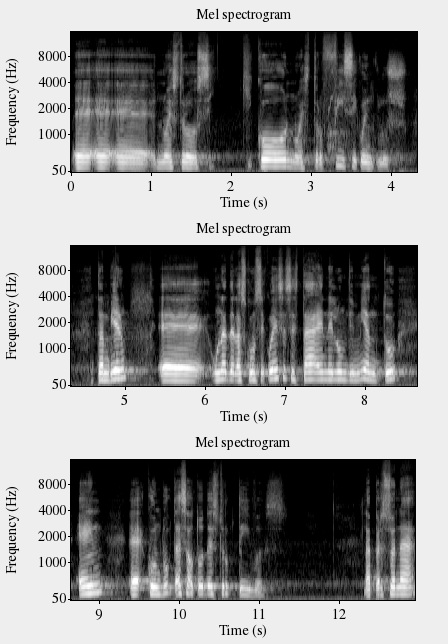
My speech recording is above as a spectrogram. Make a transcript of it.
eh, eh, eh, nuestro psíquico, nuestro físico incluso. También una de las consecuencias está en el hundimiento en conductas autodestructivas. La persona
